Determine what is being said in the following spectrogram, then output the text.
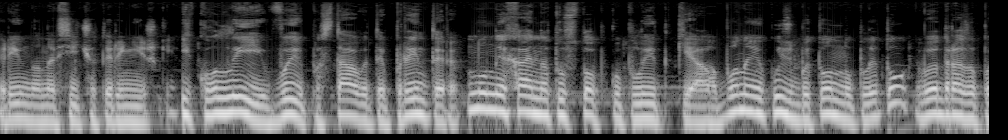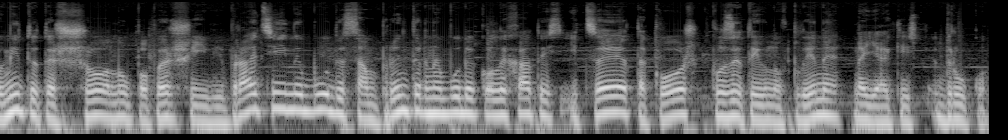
рівно на всі чотири ніжки. І коли ви поставите принтер, ну нехай на ту стопку плитки або на якусь бетонну плиту, ви одразу помітите, що ну, по-перше, і вібрації не буде, сам принтер не буде колихатись, і це також позитивно вплине на якість друку.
